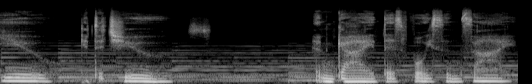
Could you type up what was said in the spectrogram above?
You get to choose and guide this voice inside.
